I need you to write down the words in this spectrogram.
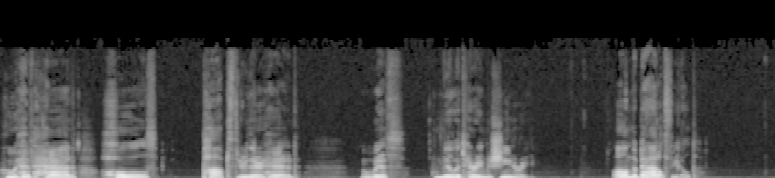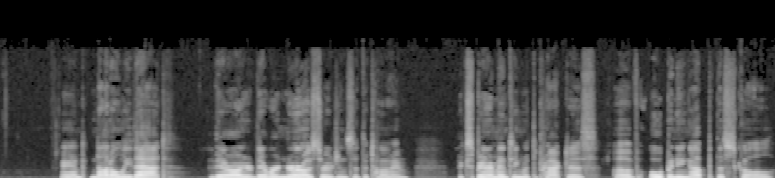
who have had holes popped through their head with military machinery on the battlefield. And not only that, there are there were neurosurgeons at the time experimenting with the practice of opening up the skull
